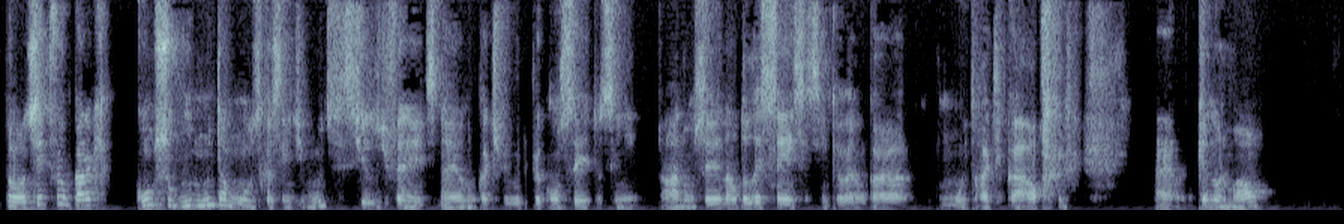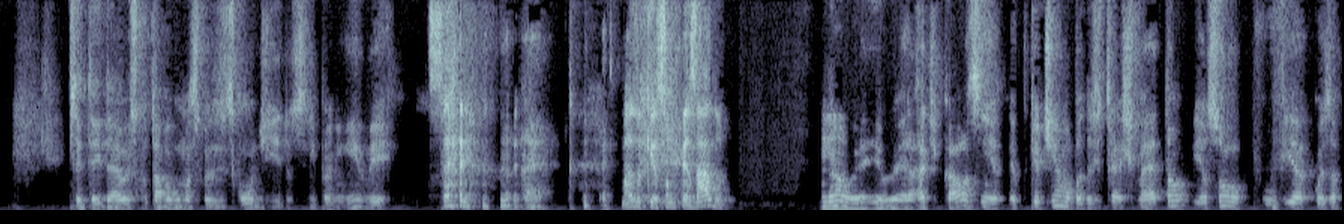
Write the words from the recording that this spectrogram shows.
Então, eu sempre fui um cara que consumi muita música, assim, de muitos estilos diferentes, né? Eu nunca tive muito preconceito, assim, a não ser na adolescência, assim, que eu era um cara muito radical, né? o que é normal. Pra você ter ideia, eu escutava algumas coisas escondidas, assim, para ninguém ver. Sério? É. Mas o que? São pesado? Não, eu, era radical, assim, é porque eu tinha uma banda de thrash metal e eu só ouvia coisa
